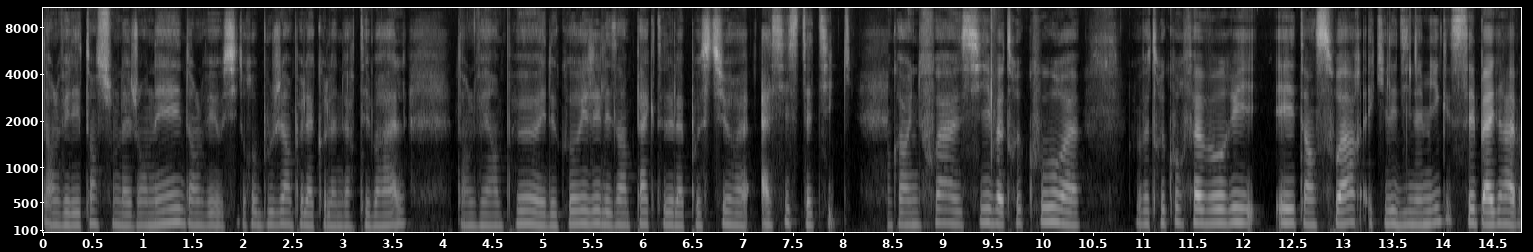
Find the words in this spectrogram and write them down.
d'enlever les tensions de la journée, d'enlever aussi, de rebouger un peu la colonne vertébrale, d'enlever un peu et de corriger les impacts de la posture assise statique. Encore une fois, si votre cours votre cours favori est un soir et qu'il est dynamique, c'est pas grave.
